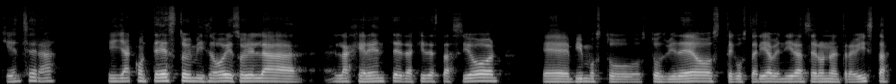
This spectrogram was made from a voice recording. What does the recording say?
¿quién será? y ya contesto y me dice, oye, soy la, la gerente de aquí de estación, eh, vimos tus, tus videos, ¿te gustaría venir a hacer una entrevista?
